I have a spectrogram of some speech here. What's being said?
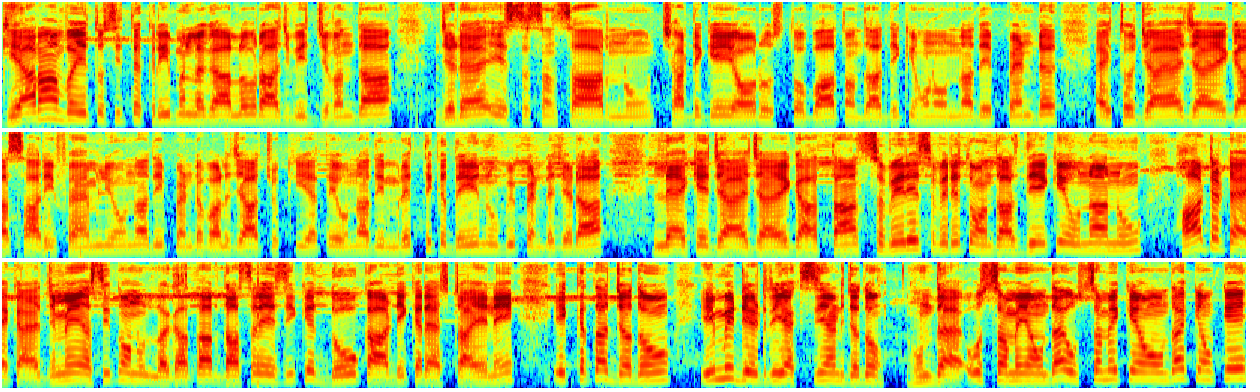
11 ਵਜੇ ਤੁਸੀਂ ਤਕਰੀਬਨ ਲਗਾ ਲਓ ਰਾਜਵੀਰ ਜਵੰਦਾ ਜਿਹੜਾ ਇਸ ਸੰਸਾਰ ਨੂੰ ਛੱਡ ਗਏ ਔਰ ਉਸ ਤੋਂ ਬਾਅਦ ਤੁਹਾਨੂੰ ਦੱਸ ਕਿ ਹੁਣ ਉਹਨਾਂ ਦੇ ਪਿੰਡ ਇੱਥੋਂ ਜਾਇਆ ਜਾਏਗਾ। ਸਾਰੀ ਫੈਮਿਲੀ ਉਹਨਾਂ ਦੀ ਪਿੰਡ ਵੱਲ ਜਾ ਚੁੱਕੀ ਹੈ ਤੇ ਉਹਨਾਂ ਦੀ ਮ੍ਰਿਤਕ ਦੇਹ ਨੂੰ ਵੀ ਪਿੰਡ ਜਿਹੜਾ ਲੈ ਕੇ ਜਾਇਆ ਜਾਏਗਾ। ਤਾਂ ਸਵੇਰੇ ਸਵੇਰੇ ਤੁਹਾਨੂੰ ਦੱਸ ਦਈਏ ਕਿ ਉਹਨਾਂ ਨੂੰ ਹਾਰਟ ਅਟੈਕ ਆਇਆ। ਜਿਵੇਂ ਅਸੀਂ ਤੁਹਾਨੂੰ ਲਗਾਤਾਰ ਦੱਸ ਰਹੇ ਸੀ ਕਿ ਦੋ ਕਾਰਡਿਕ ਅਰੈਸਟ ਆਏ ਨੇ। ਇੱਕ ਤਾਂ ਜਦੋਂ ਇਮੀਡੀਏਟਲੀ ਐਕਸੀਡੈਂਟ ਜਦੋਂ ਹੁੰਦਾ ਉਸ ਸਮੇਂ ਆਉਂਦਾ ਉਸ ਸਮੇਂ ਕਿਉਂ ਆਉਂਦਾ ਕਿਉਂਕਿ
